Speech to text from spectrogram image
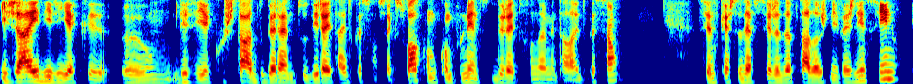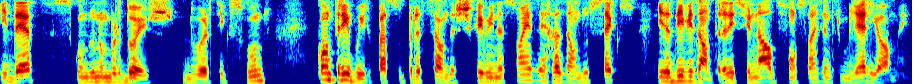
E já aí diria que, um, dizia que o Estado garante o direito à educação sexual como componente do direito fundamental à educação, sendo que esta deve ser adaptada aos níveis de ensino e deve, segundo o número 2 do artigo 2 contribuir para a superação das discriminações em razão do sexo e da divisão tradicional de funções entre mulher e homem.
